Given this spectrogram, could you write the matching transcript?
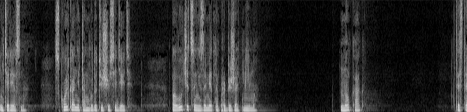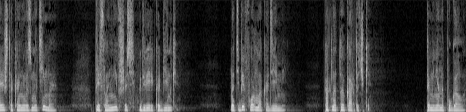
Интересно, сколько они там будут еще сидеть? Получится незаметно пробежать мимо. Ну как? Ты стоишь такая невозмутимая, прислонившись к двери кабинки. На тебе форма академии, как на той карточке. Ты меня напугала.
